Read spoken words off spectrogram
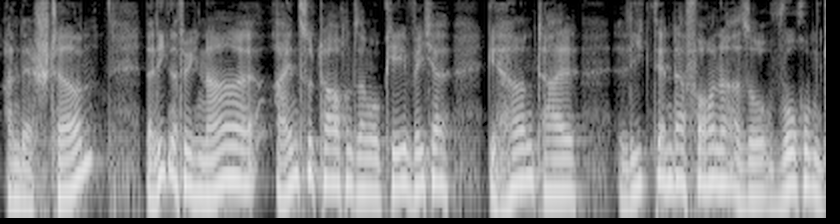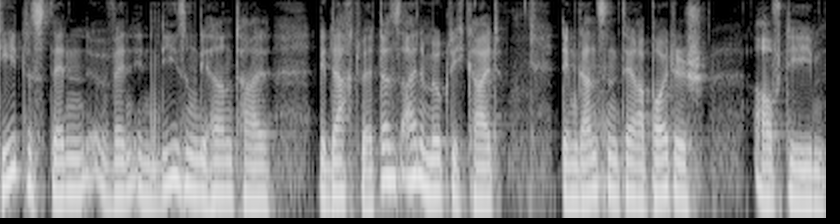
an der Stirn. Da liegt natürlich nahe einzutauchen und sagen, okay, welcher Gehirnteil liegt denn da vorne? Also worum geht es denn, wenn in diesem Gehirnteil gedacht wird. Das ist eine Möglichkeit, dem Ganzen therapeutisch auf die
